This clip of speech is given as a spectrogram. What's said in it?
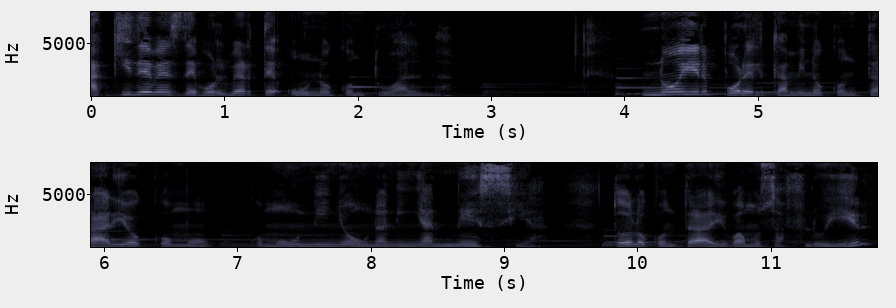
aquí debes de volverte uno con tu alma. No ir por el camino contrario como, como un niño o una niña necia. Todo lo contrario, vamos a fluir,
